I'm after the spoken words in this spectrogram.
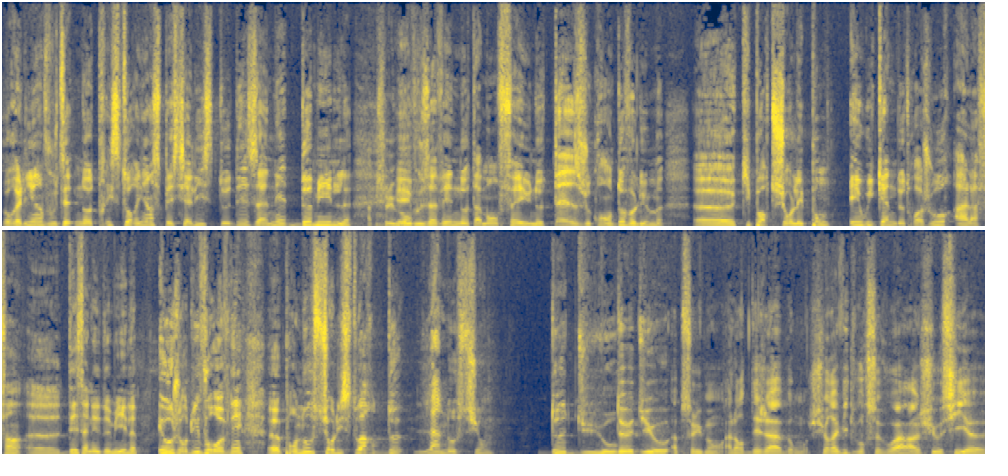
Aurélien, vous êtes notre historien spécialiste des années 2000. Absolument. Et vous avez notamment fait une thèse, je crois, en deux volumes, euh, qui porte sur les ponts et week-ends de trois jours à la fin euh, des années 2000. Et aujourd'hui, vous revenez euh, pour nous sur l'histoire de la notion de duo. De duo, absolument. Alors déjà, bon, je suis ravi de vous recevoir. Je suis aussi euh,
